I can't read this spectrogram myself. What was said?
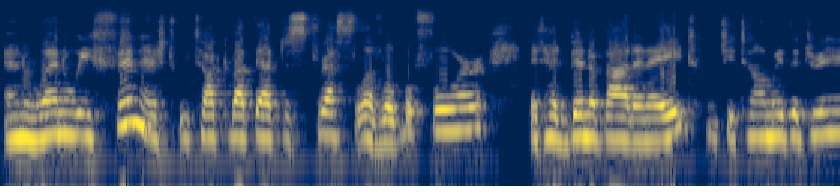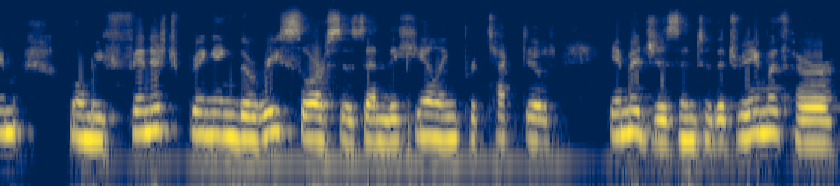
And when we finished, we talked about that distress level before. It had been about an eight when she told me the dream. When we finished bringing the resources and the healing protective images into the dream with her,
